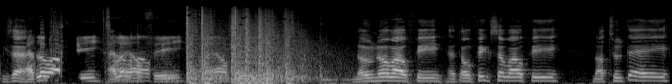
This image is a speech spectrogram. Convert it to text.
He's there. Hello, Alfie. Hello, Hi, Alfie. Hi, Alfie. No, no, Alfie. I don't think so, Alfie. Not today.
